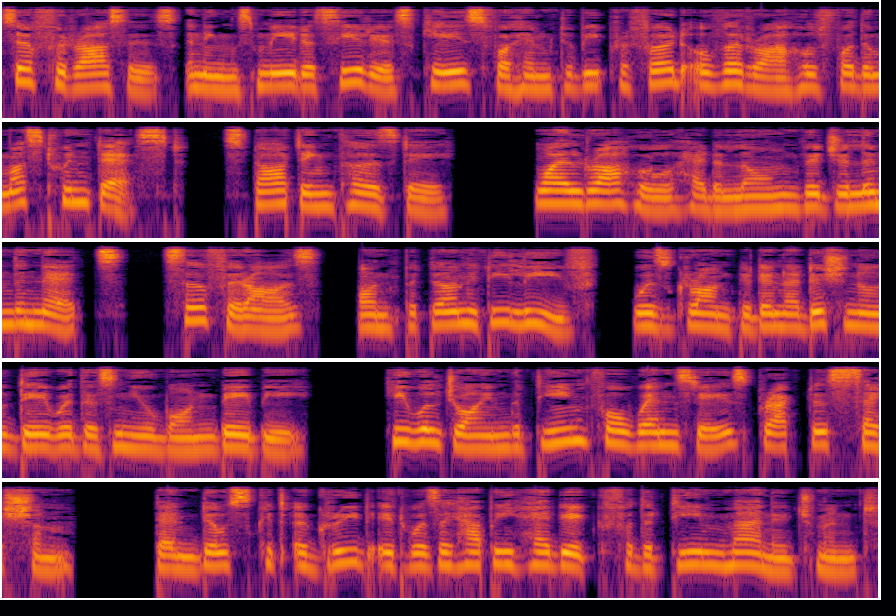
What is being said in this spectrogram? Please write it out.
Sarfaraz's innings made a serious case for him to be preferred over Rahul for the must-win test, starting Thursday. While Rahul had a long vigil in the nets, Sarfaraz, on paternity leave, was granted an additional day with his newborn baby. He will join the team for Wednesday's practice session. ten Doeschate agreed it was a happy headache for the team management.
